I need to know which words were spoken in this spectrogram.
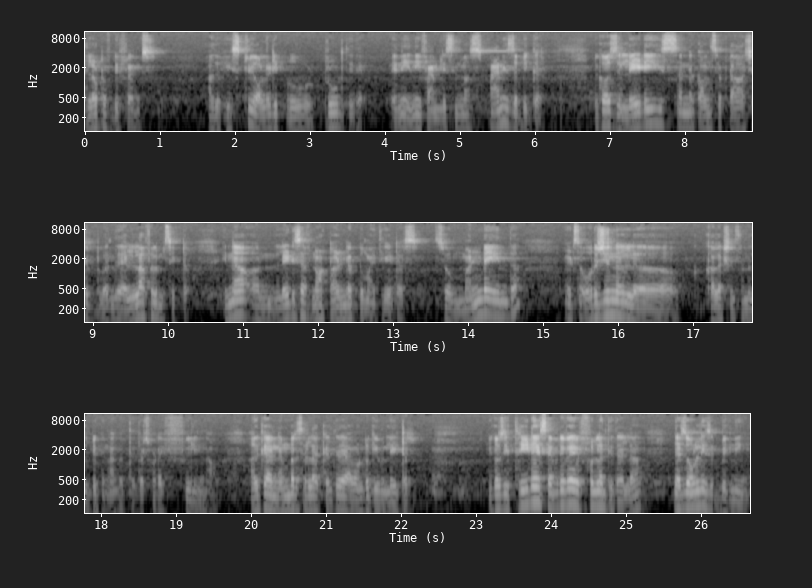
a lot of difference ಅದು ಹಿಸ್ಟ್ರಿ ಆಲ್ರೆಡಿ ಪ್ರೂವ್ ಪ್ರೂವ್ಡ್ ಇದೆ. Any any family cinema span is a bigger because ladies ಅನ್ನೋ ಕಾನ್ಸೆಪ್ಟ್ ಆಚೆ ಬಂದ ಎಲ್ಲ ಫಿಲಮ್ಸ್ ಇಟ್ಟು ಇನ್ನು ladies have not turned up to my theatres so ಮಂಡೆಯಿಂದ ಇಟ್ಸ್ ಒರಿಜಿನಲ್ ಕಲೆಕ್ಷನ್ಸ್ ಅನ್ನೋದು ಬಿಗಿನ್ ಆಗುತ್ತೆ. ದಟ್ಸ್ ವಾಟ್ ಐ ಫೀಲಿಂಗ್ ನಾವು ಅದಕ್ಕೆ ಆ ನಂಬರ್ಸ್ ಎಲ್ಲ ಕೇಳ್ತಿದ್ರೆ I want to give later because ಈ ತ್ರೀ ಡೇಸ್ ಎವ್ರಿವೇರ್ ಫುಲ್ ಅಂತಿದ್ರಲ್ಲ that's only beginning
